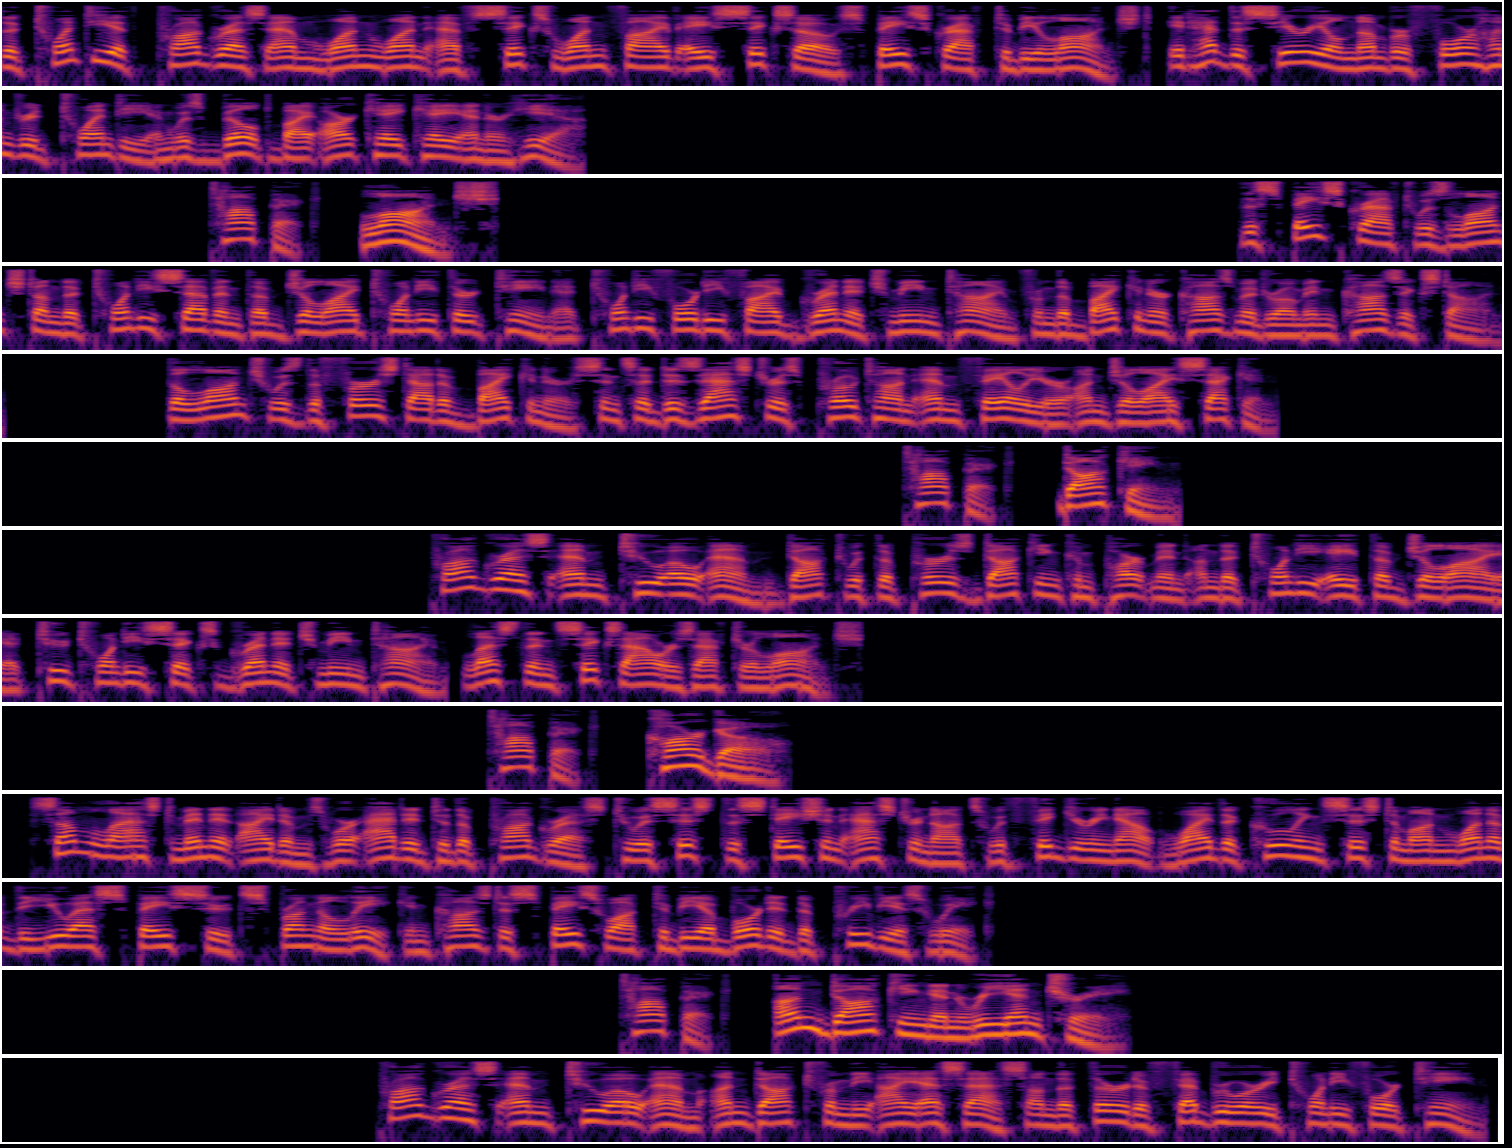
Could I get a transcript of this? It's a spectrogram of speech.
The 20th Progress M11F615A60 spacecraft to be launched, it had the serial number 420 and was built by RKK Energia. Topic: Launch The spacecraft was launched on 27 July 2013 at 2045 Greenwich Mean Time from the Baikonur Cosmodrome in Kazakhstan. The launch was the first out of Baikonur since a disastrous Proton-M failure on July 2. Docking Progress M20M docked with the Pirs docking compartment on 28 July at 2.26 Greenwich Mean Time, less than six hours after launch. Cargo Some last-minute items were added to the Progress to assist the station astronauts with figuring out why the cooling system on one of the U.S. spacesuits sprung a leak and caused a spacewalk to be aborted the previous week. Undocking and re-entry Progress M20M undocked from the ISS on 3 February 2014.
